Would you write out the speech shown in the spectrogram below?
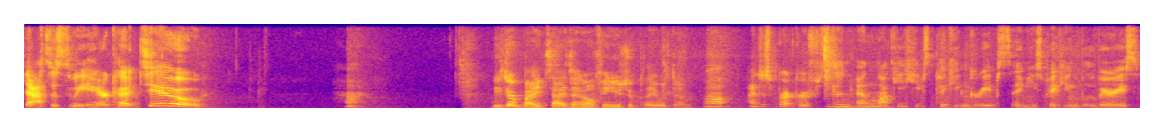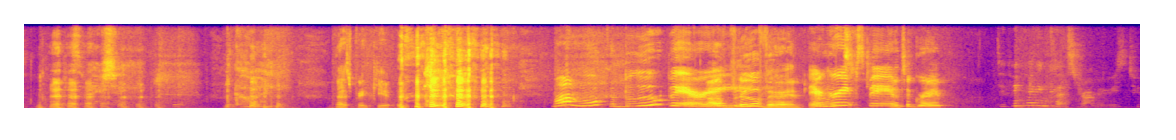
that's a sweet haircut too." Huh. These are bite sized. I don't think you should play with them. Well, I just brought groceries in, and Lucky keeps picking grapes, saying he's picking blueberries. So I should be going. That's pretty cute. Mom, look, a blueberry. A blueberry. They're Oh, grapes, babe. It's a grape. Do you think they can cut strawberries two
